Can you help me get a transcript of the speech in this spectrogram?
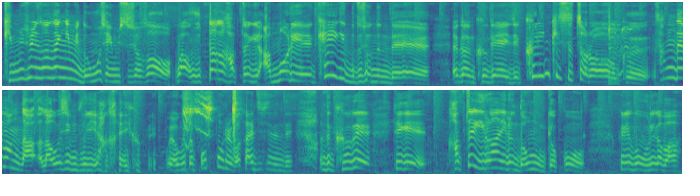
김수인 선생님이 너무 재밌으셔서 막 웃다가 갑자기 앞머리에 케이크 묻으셨는데 약간 그게 이제 크림 키스처럼 그 상대방 나, 나오신 분이 약간 이걸 뭐 여기다 뽀뽀를 막 해주시는데. 근데 그게 되게 갑자기 일어난 일은 너무 웃겼고 그리고 우리가 막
